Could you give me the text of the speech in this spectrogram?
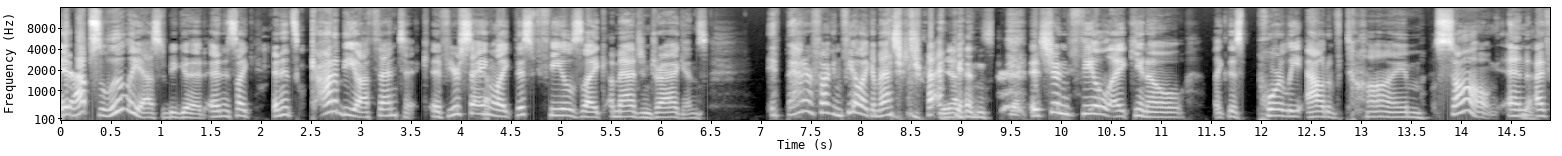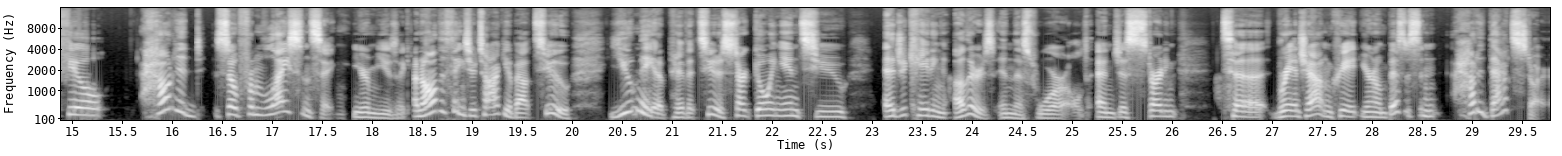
it absolutely has to be good. And it's like, and it's got to be authentic. If you're saying yeah. like this feels like Imagine Dragons, it better fucking feel like Imagine Dragons. It shouldn't feel like you know like this poorly out of time song. And I feel how did so from licensing your music and all the things you're talking about too you made a pivot too to start going into educating others in this world and just starting to branch out and create your own business. And how did that start?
